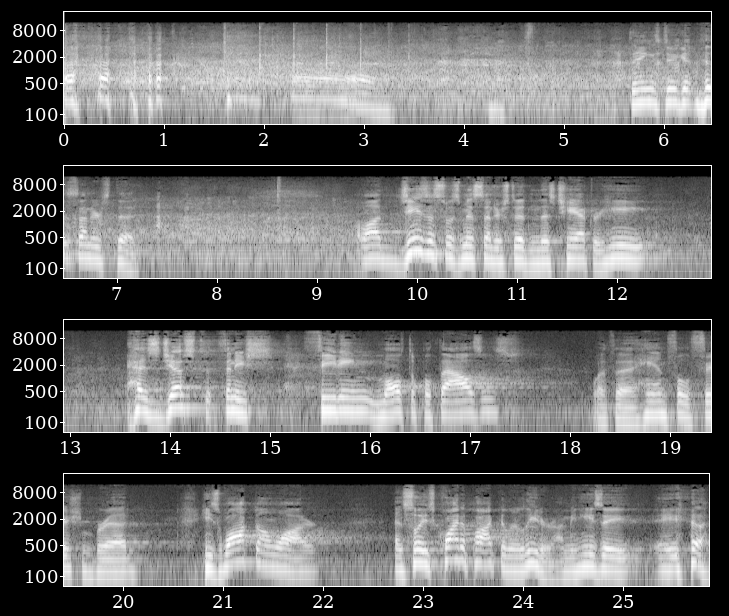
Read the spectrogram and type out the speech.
things do get misunderstood. Well, Jesus was misunderstood in this chapter. He has just finished feeding multiple thousands with a handful of fish and bread. He's walked on water, and so he's quite a popular leader. I mean, he's a, a,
